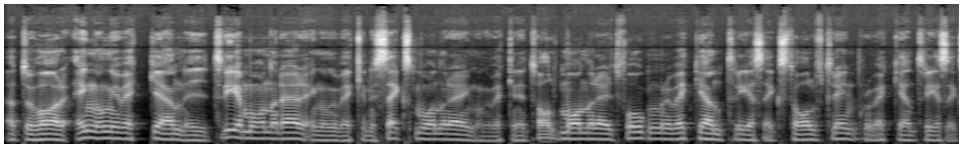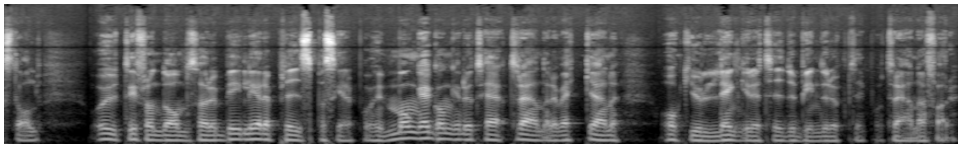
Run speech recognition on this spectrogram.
Att du har en gång i veckan i tre månader, en gång i veckan i sex månader, en gång i veckan i tolv månader, två gånger i veckan, tre, sex, tolv, tre gånger i veckan, tre, sex, tolv. Och utifrån dem så har du billigare pris baserat på hur många gånger du tränar i veckan och ju längre tid du binder upp dig på att träna för.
